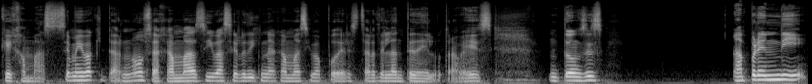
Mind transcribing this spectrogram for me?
que jamás se me iba a quitar, ¿no? O sea, jamás iba a ser digna, jamás iba a poder estar delante de Él otra vez. Entonces, aprendí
